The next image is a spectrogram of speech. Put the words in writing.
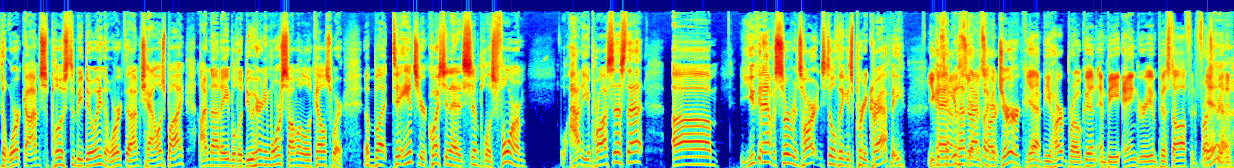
the work I'm supposed to be doing, the work that I'm challenged by, I'm not able to do here anymore, so I'm going to look elsewhere. But to answer your question at its simplest form, how do you process that? Um, you can have a servant's heart and still think it's pretty crappy. You can have you have to act like heart, a jerk. Yeah, be heartbroken and be angry and pissed off and frustrated. Yeah.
